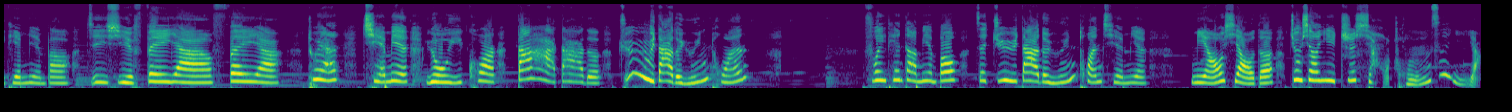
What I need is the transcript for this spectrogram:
天面包继续飞呀飞呀，突然前面有一块大大的、巨大的云团。飞天大面包在巨大的云团前面，渺小的就像一只小虫子一样。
